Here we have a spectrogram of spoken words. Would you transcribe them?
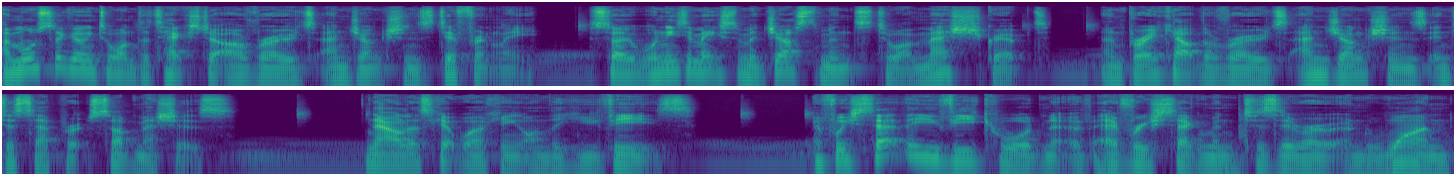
I'm also going to want to texture our roads and junctions differently, so we'll need to make some adjustments to our mesh script and break out the roads and junctions into separate submeshes. Now let's get working on the UVs. If we set the UV coordinate of every segment to 0 and 1,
